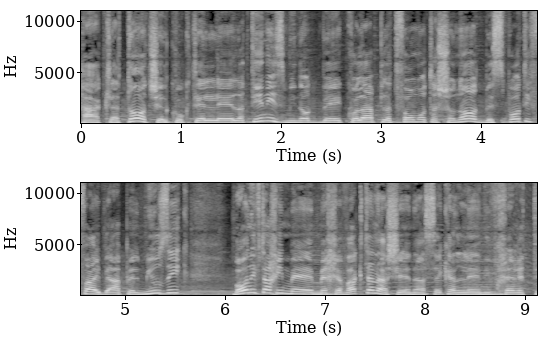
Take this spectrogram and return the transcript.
ההקלטות של קוקטייל אה, לטיני זמינות בכל הפלטפורמות השונות, בספוטיפיי, באפל מיוזיק. בואו נפתח עם מחווה קטנה שנעשה כאן לנבחרת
